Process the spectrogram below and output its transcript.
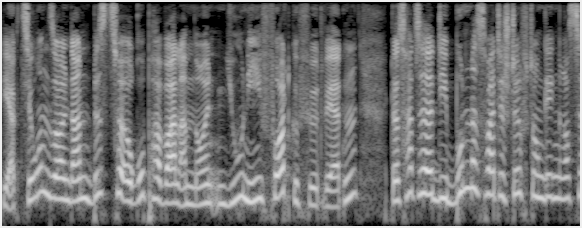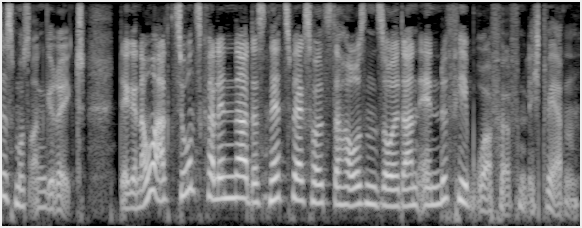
Die Aktionen sollen dann bis zur Europawahl am 9. Juni fortgeführt werden. Das hatte die bundesweite Stiftung gegen Rassismus angeregt. Der genaue Aktionskalender des Netzwerks Holsterhausen soll dann Ende Februar veröffentlicht werden.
